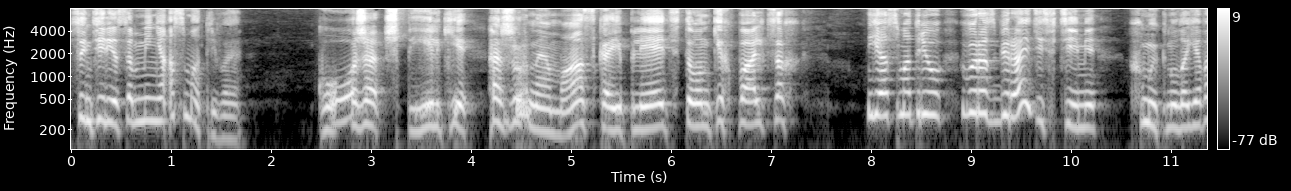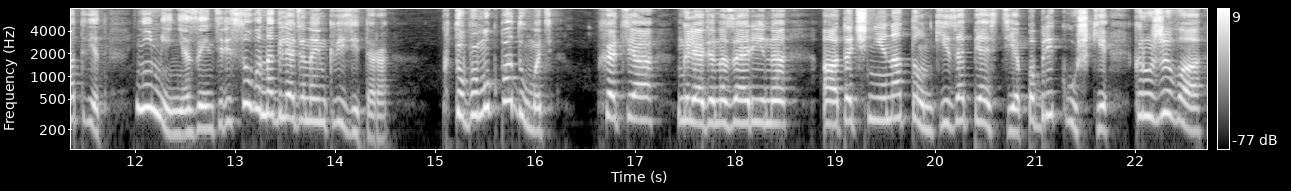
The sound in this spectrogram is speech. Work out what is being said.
с интересом меня осматривая. Кожа, шпильки, ажурная маска и плеть в тонких пальцах. «Я смотрю, вы разбираетесь в теме?» — хмыкнула я в ответ, не менее заинтересованно глядя на инквизитора. «Кто бы мог подумать? Хотя, глядя на Зарина, а точнее на тонкие запястья, побрякушки, кружева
